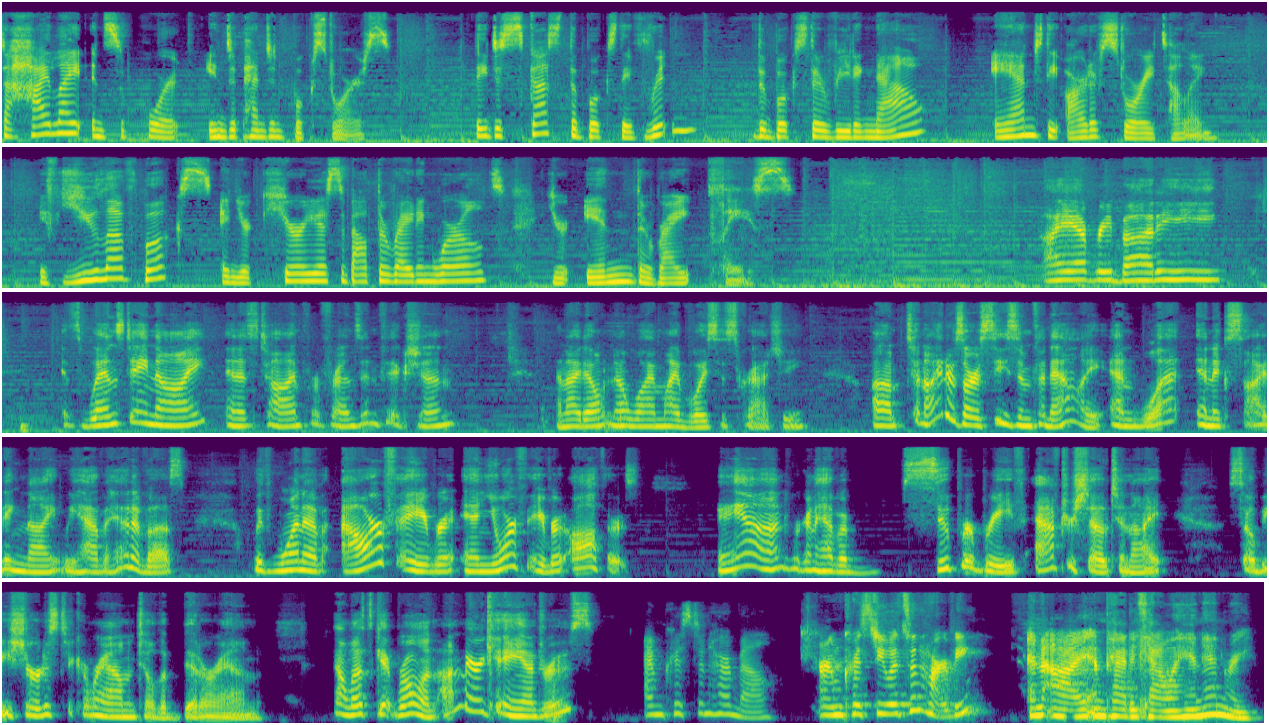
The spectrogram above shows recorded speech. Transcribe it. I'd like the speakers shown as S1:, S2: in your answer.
S1: to highlight and support independent bookstores. They discuss the books they've written, the books they're reading now, and the art of storytelling. If you love books and you're curious about the writing world, you're in the right place.
S2: Hi, everybody. It's Wednesday night and it's time for Friends and Fiction. And I don't know why my voice is scratchy. Um, tonight is our season finale, and what an exciting night we have ahead of us with one of our favorite and your favorite authors. And we're going to have a super brief after show tonight. So be sure to stick around until the bitter end. Now let's get rolling. I'm Mary Kay Andrews.
S1: I'm Kristen Harmel.
S3: I'm Christy Woodson Harvey.
S4: And I am Patty Callahan Henry.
